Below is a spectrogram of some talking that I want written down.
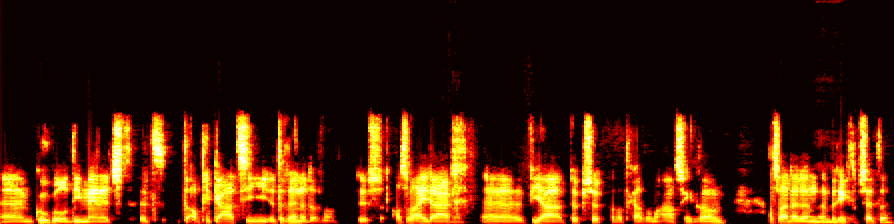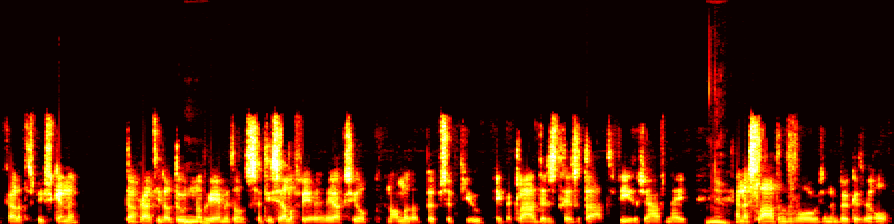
Ehm, Google die managt het, de applicatie, het runnen ervan. Dus als wij daar uh, via PubSub, want dat gaat om asynchroon, als wij daar een, een bericht op zetten, ga dat alsjeblieft scannen, dan gaat hij dat doen. En op een gegeven moment zet hij zelf weer een reactie op een andere PubSub queue. Ik ben klaar, dit is het resultaat. Virus ja of nee. Ja. En dan slaat hem vervolgens in de bucket weer op.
